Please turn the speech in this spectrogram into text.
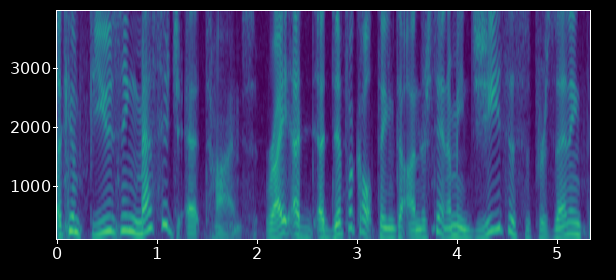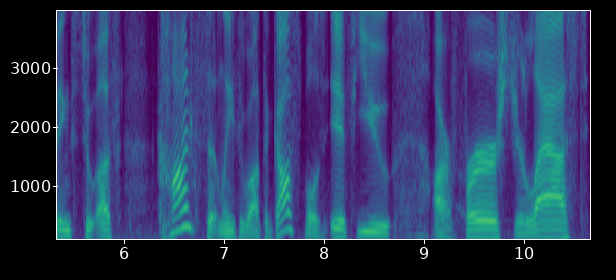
a confusing message at times, right? A, a, difficult thing to understand. I mean, Jesus is presenting things to us constantly throughout the Gospels. If you are first, you're last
